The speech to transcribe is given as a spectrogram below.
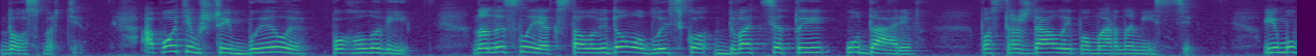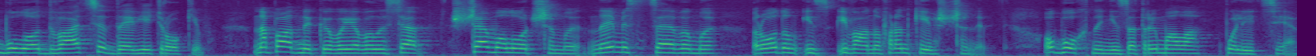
до смерті. А потім ще й били по голові. Нанесли, як стало відомо, близько 20 ударів. Постраждалий помер на місці. Йому було 29 років. Нападники виявилися ще молодшими, не місцевими, родом із Івано-Франківщини. Обох нині затримала поліція.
